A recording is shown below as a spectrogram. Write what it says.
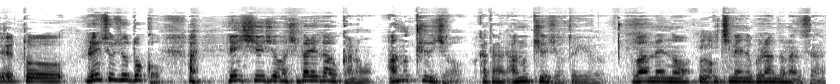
えっ、と練習場どこ？はい、練習場はひばりが丘のアム球場、カタカナでアム球場というワン面のうん一面のグラウンドなんですが、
